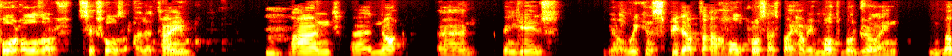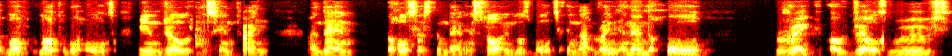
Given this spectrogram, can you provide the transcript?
four holes or six holes at a time mm -hmm. and uh, not uh, engage, you know, we can speed up that whole process by having multiple drilling, multiple holes being drilled at the same time, and then the whole system then installing those bolts in that ring, and then the whole rig of drills moves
